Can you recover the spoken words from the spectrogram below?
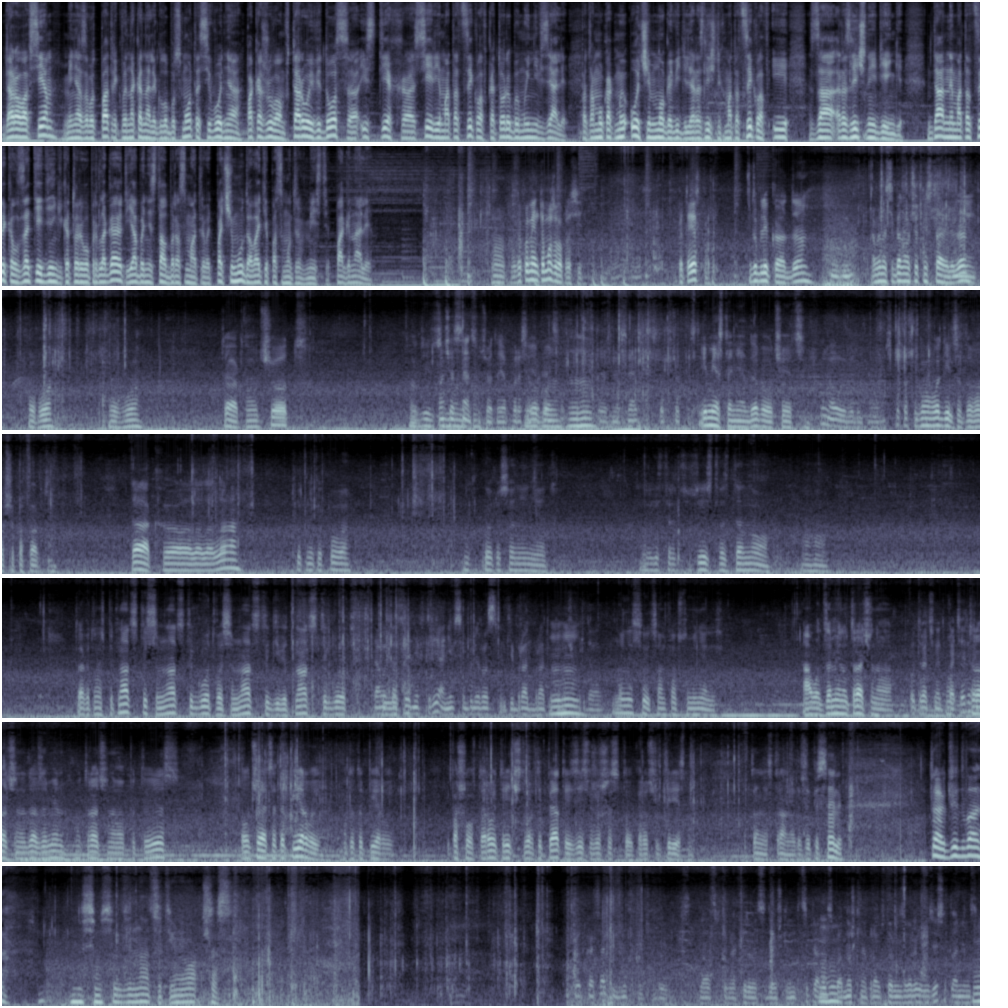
Здорово всем, меня зовут Патрик, вы на канале Globus Moto. Сегодня покажу вам второй видос э, из тех э, серий мотоциклов, которые бы мы не взяли. Потому как мы очень много видели различных мотоциклов и за различные деньги. Данный мотоцикл за те деньги, которые его предлагают, я бы не стал бы рассматривать. Почему? Давайте посмотрим вместе. Погнали! Документы можно попросить? ПТС-ка? Дубликат, да? Угу. А вы на себя на учет не ставили, да? Ого. Ого. Так, на учет. Владельца Он сейчас Монако. снят с учета, я попросил. Я понял. Учет И места нет, да, получается? Ну, новый выйдут, наверное. Сколько же думаю, владельца-то вообще по факту. Так, э, ла-ла-ла. Тут никакого никакого описания нет. Регистрация свидетельство сдано. Ага. Так, это у нас 15 17 год, 18 19 год. Там вот последних три, они все были родственники, брат брату Мгм. короче, продавал. Ну не суть, сам факт, что менялись. А вот замена утраченного. Утрачено это Вот потеря? Утраченный, да, замен утраченного ПТС. Получается, это первый, вот это первый. И пошел второй, третий, четвертый, пятый, здесь уже шестой. Короче, интересно. Они странно это все писали. Так, G2 на 712, и у него сейчас. Вот косяк здесь дал сфотографироваться девушке на мотоцикле, она Мгм. с подножки на правую сторону завалила, вот здесь отломился.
